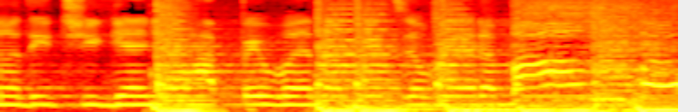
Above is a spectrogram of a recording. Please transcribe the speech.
mambo dici che you're happy when I pizza with a mambo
